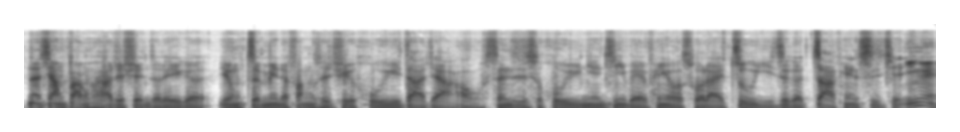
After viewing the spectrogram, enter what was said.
那像 Bump 他就选择了一个用正面的方式去呼吁大家哦，甚至是呼吁年轻一辈的朋友说来注意这个诈骗事件，因为。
